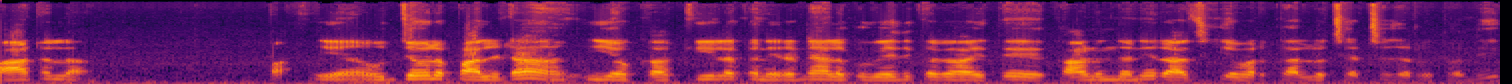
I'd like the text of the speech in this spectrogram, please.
పాటల ఉద్యోగుల పాలిట ఈ యొక్క కీలక నిర్ణయాలకు వేదికగా అయితే కానుందని రాజకీయ వర్గాల్లో చర్చ జరుగుతుంది.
